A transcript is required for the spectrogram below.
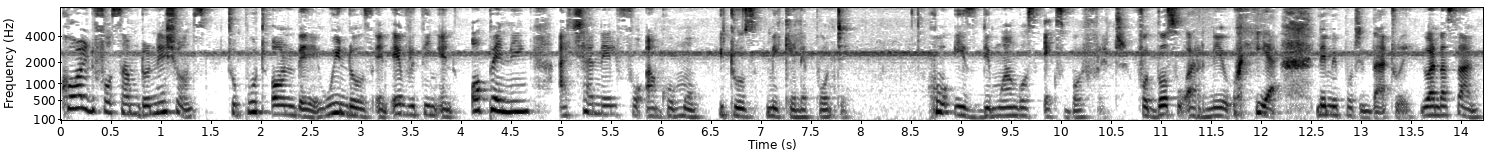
called for some donations to put on the windows and everything and opening a channel for Uncle Mo. It was Michele Ponte, who is Dimwango's ex-boyfriend. For those who are new here, let me put it that way. You understand?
